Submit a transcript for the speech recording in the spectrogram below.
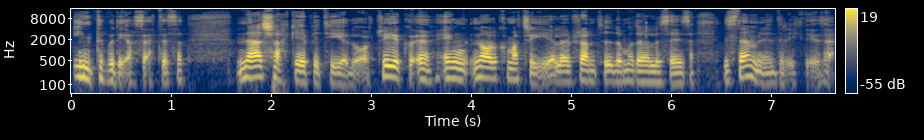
inte på det sättet. Så när ChatGPT då, 0,3 eller framtida modeller säger så här, det stämmer inte riktigt. Så här,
